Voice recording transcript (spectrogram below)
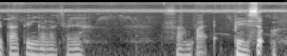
kita tinggal aja ya. Sampai besok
